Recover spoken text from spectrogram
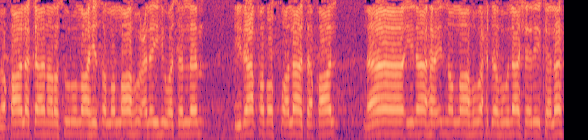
فقال كان رسول الله صلى الله عليه وسلم إذا قضى الصلاة قال لا إله إلا الله وحده لا شريك له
